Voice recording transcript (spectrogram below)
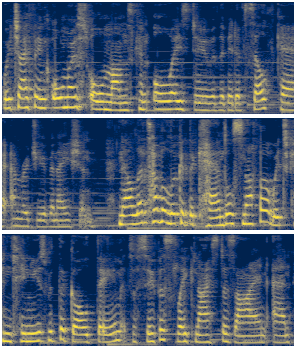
which I think almost all mums can always do with a bit of self-care and rejuvenation. Now let's have a look at the candle snuffer, which continues with the gold theme. It's a super sleek, nice design, and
